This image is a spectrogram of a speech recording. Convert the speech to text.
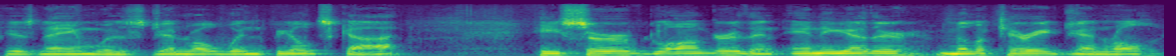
his name was General Winfield Scott, He served longer than any other military general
